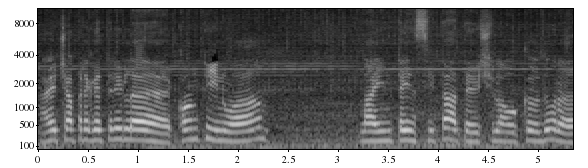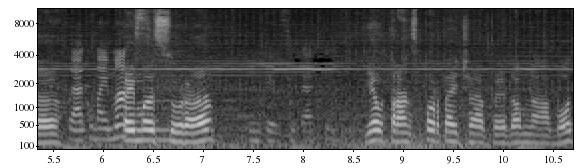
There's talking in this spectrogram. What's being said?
Aici pregătirile continuă la intensitate și la o căldură Păi acum e pe maxim măsură. intensitate. Eu transport aici pe doamna Bot.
